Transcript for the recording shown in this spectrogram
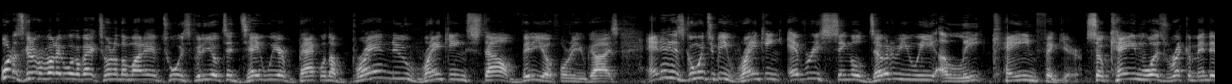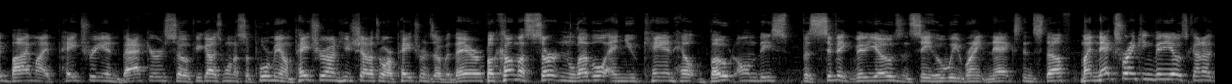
What is good everybody? Welcome back to another My Damn Toys video. Today we are back with a brand new ranking style video for you guys and it is going to be ranking every single WWE Elite Kane figure. So Kane was recommended by my Patreon backers so if you guys want to support me on Patreon, huge shout out to our patrons over there. Become a certain level and you can help vote on these specific videos and see who we rank next and stuff. My next ranking video is gonna,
